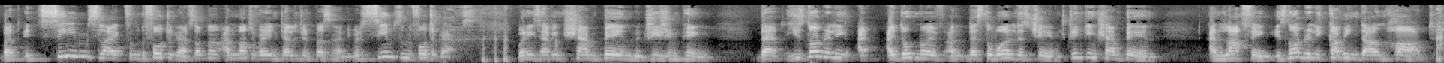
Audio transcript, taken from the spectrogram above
But it seems like from the photographs, I'm not, I'm not a very intelligent person, Andy, but it seems from the photographs when he's having champagne with Xi Jinping that he's not really, I, I don't know if, unless the world has changed, drinking champagne and laughing is not really coming down hard.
